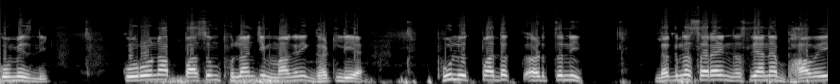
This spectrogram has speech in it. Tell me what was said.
कोमेजली. कोरोनापासून फुलांची मागणी घटली आहे. फुल उत्पादक अडचणीत लग्नसराई नसल्यानं भावही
